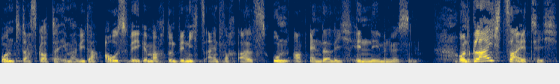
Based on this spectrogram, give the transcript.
Und dass Gott da immer wieder Auswege macht und wir nichts einfach als unabänderlich hinnehmen müssen. Und gleichzeitig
